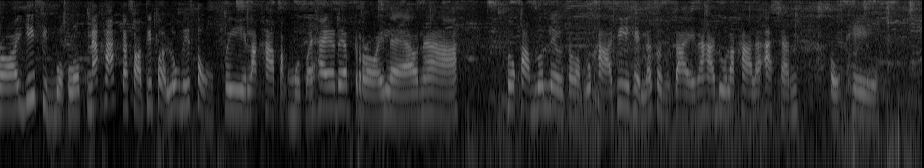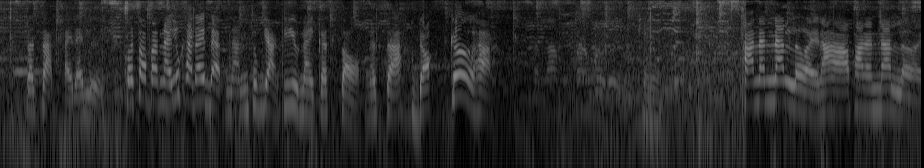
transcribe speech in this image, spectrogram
ร้อยยี่สิบบวกลบนะคะ กระสอบที่เปิดลูกนี้ส่งฟรี ราคาปักหมุดไว้ให้เรียบร้อยแล้วนะคะ เพื่อความรวดเร็วสำหรับลูกค้าที่เห็นและสนใจนะคะ ดูราคาแล้วอะฉันโอเค ก็จัดไปได้เลยกระสอบแบบไหนลูกค้าได้แบบนั้นทุกอย่างที่อยู่ในกระสอบนะจ๊ะด็อกเกอร์ค่ะผ้าแน่นๆเลยนะคะผ้าแน่นๆเลย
